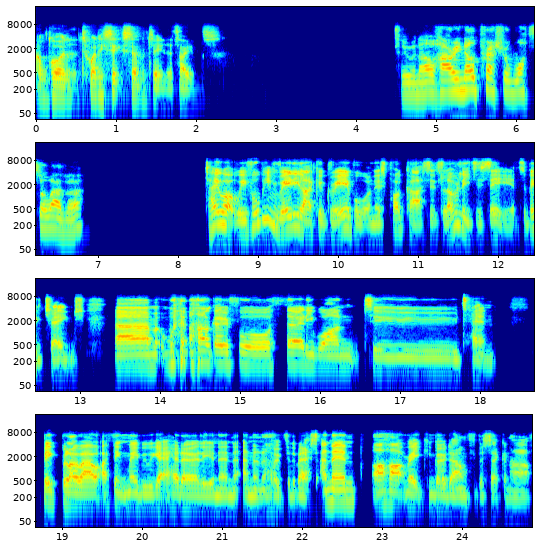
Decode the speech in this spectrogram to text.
I'm going 26-17 the Titans. 2 0. Harry, no pressure whatsoever. Tell you what, we've all been really like agreeable on this podcast. It's lovely to see. It's a big change. Um, I'll go for 31 to 10. Big blowout. I think maybe we get ahead early and then and then hope for the best. And then our heart rate can go down for the second half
